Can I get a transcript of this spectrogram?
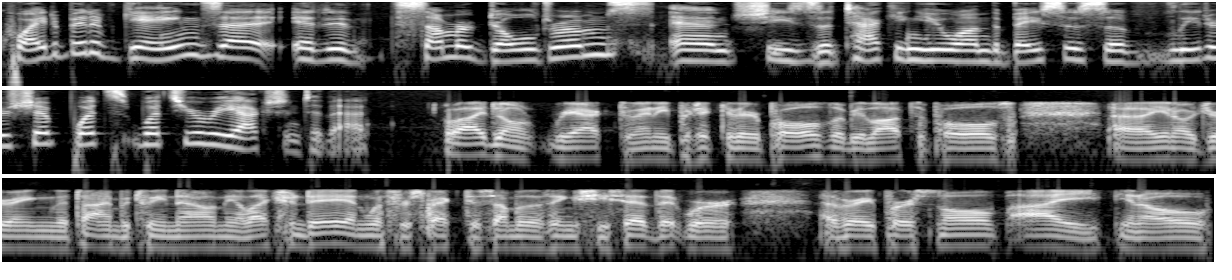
quite a bit of gains uh, in summer doldrums, and she's attacking you on the basis of leadership. What's what's your reaction to that? Well, I don't react to any particular polls. There'll be lots of polls, uh, you know, during the time between now and the election day. And with respect to some of the things she said that were uh, very personal, I, you know,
